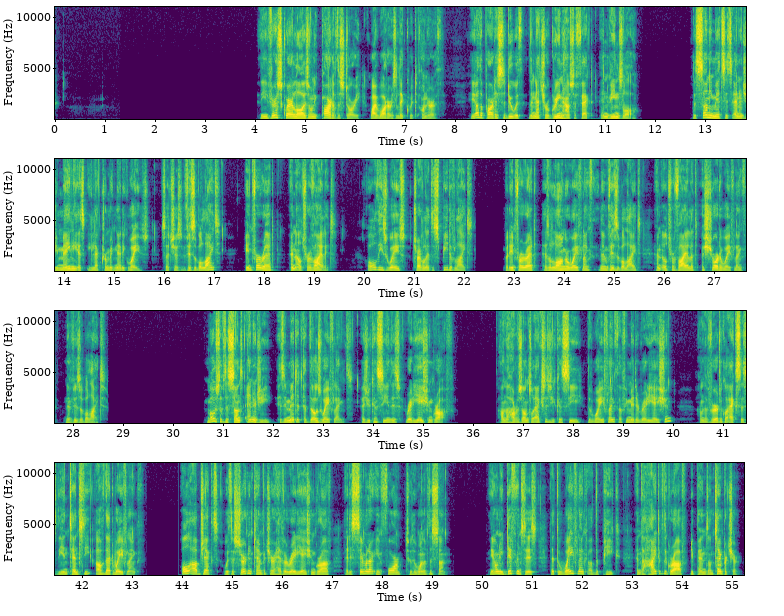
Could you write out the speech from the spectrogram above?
The inverse square law is only part of the story why water is liquid on Earth. The other part has to do with the natural greenhouse effect and Wien's law. The Sun emits its energy mainly as electromagnetic waves, such as visible light, infrared and ultraviolet. All these waves travel at the speed of light, but infrared has a longer wavelength than visible light and ultraviolet a shorter wavelength than visible light. Most of the sun's energy is emitted at those wavelengths, as you can see in this radiation graph. On the horizontal axis you can see the wavelength of emitted radiation, on the vertical axis the intensity of that wavelength. All objects with a certain temperature have a radiation graph that is similar in form to the one of the sun. The only difference is that the wavelength of the peak and the height of the graph depends on temperature.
